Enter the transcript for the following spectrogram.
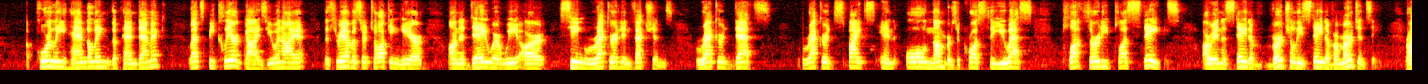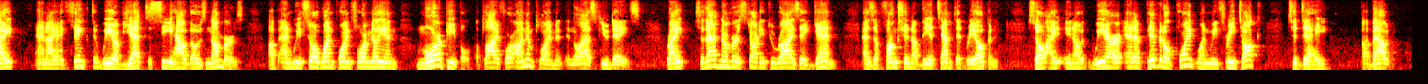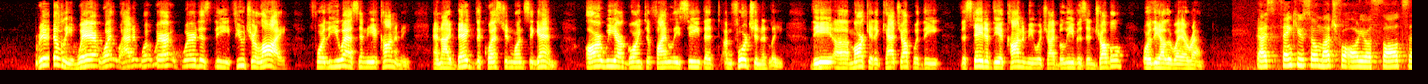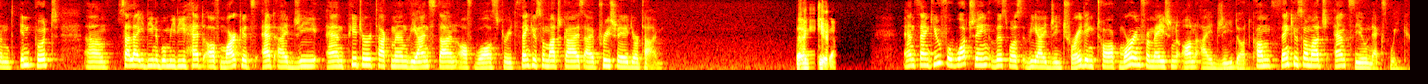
poorly handling the pandemic, let's be clear, guys. You and I, the three of us, are talking here on a day where we are seeing record infections, record deaths, record spikes in all numbers across the U.S plus 30 plus states are in a state of virtually state of emergency, right? And I think that we have yet to see how those numbers, and we saw 1.4 million more people apply for unemployment in the last few days, right? So that number is starting to rise again. as a function of the attempt at reopening. So I, you know, we are at a pivotal point when we three talk today about really where what how did, what, where where does the future lie for the U.S. and the economy? And I beg the question once again: Are we are going to finally see that? Unfortunately, the uh, market to catch up with the the state of the economy, which I believe is in trouble, or the other way around. Guys, thank you so much for all your thoughts and input. Um, Salah Eddine Bouhmidi, head of markets at IG, and Peter Tuchman, the Einstein of Wall Street. Thank you so much, guys. I appreciate your time. Thank you. And thank you for watching. This was the IG Trading Talk. More information on IG.com. Thank you so much and see you next week.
